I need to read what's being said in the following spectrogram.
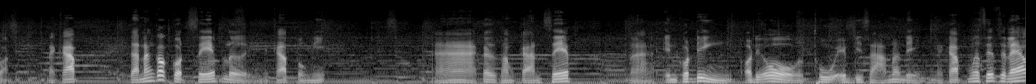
ก่อนนะครับจากนั้นก็กดเซฟเลยนะครับตรงนี้อ่าก็จะทำการเซฟอ่า encoding audio to MP3 นั่นเองนะครับเมื่อเซฟเสร็จแล้ว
